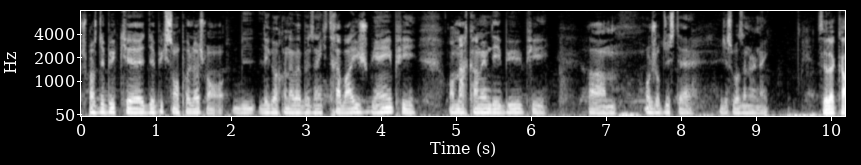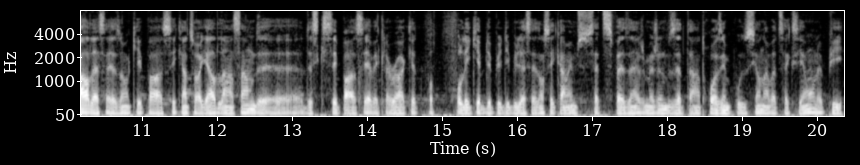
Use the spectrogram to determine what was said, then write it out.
je pense depuis que depuis qu'ils sont pas là, je les gars qu'on avait besoin qui travaillent jouent bien, puis on marque quand même des buts. Puis um, aujourd'hui, c'était just wasn't our night. C'est le quart de la saison qui est passé. Quand tu regardes l'ensemble de, ce qui s'est passé avec le Rocket pour, l'équipe depuis le début de la saison, c'est quand même satisfaisant. J'imagine que vous êtes en troisième position dans votre section. puis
